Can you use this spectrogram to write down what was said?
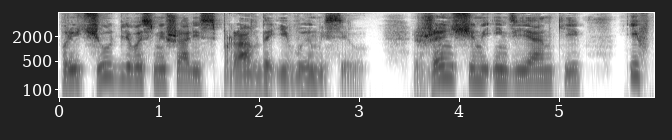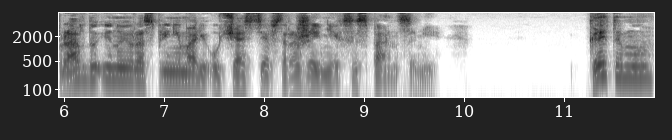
причудливо смешались правда и вымысел. Женщины-индиянки и вправду иной раз принимали участие в сражениях с испанцами. К этому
